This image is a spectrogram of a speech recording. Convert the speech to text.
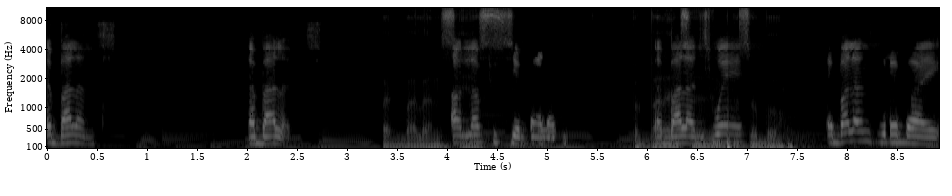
a balance. A balance. But balance. I'd love to see a balance. but a balance, balance where- impossible. a balance whereby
